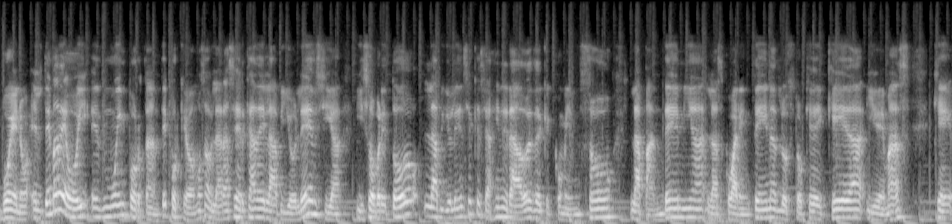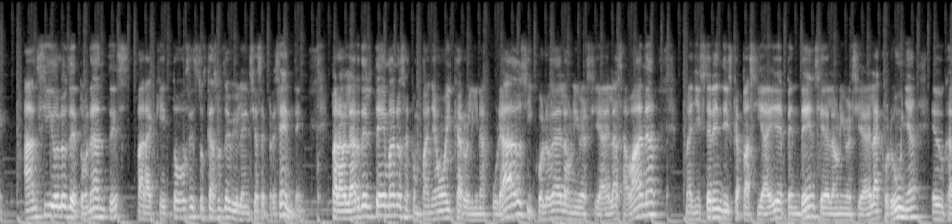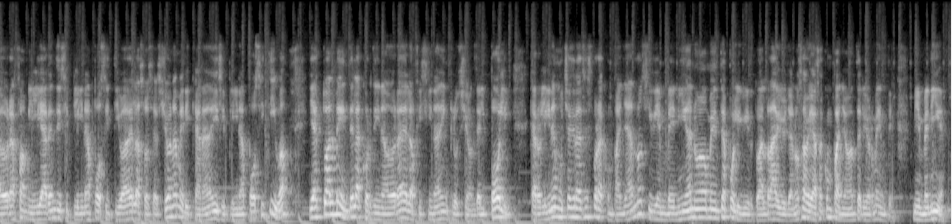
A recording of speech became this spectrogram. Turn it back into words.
Bueno, el tema de hoy es muy importante porque vamos a hablar acerca de la violencia y sobre todo la violencia que se ha generado desde que comenzó la pandemia, las cuarentenas, los toques de queda y demás que han sido los detonantes para que todos estos casos de violencia se presenten. Para hablar del tema nos acompaña hoy Carolina Jurado, psicóloga de la Universidad de La Sabana, magíster en discapacidad y dependencia de la Universidad de La Coruña, educadora familiar en disciplina positiva de la Asociación Americana de Disciplina Positiva y actualmente la coordinadora de la Oficina de Inclusión del Poli. Carolina, muchas gracias por acompañarnos y bienvenida nuevamente a Polivirtual Radio. Ya nos habías acompañado anteriormente. Bienvenida.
